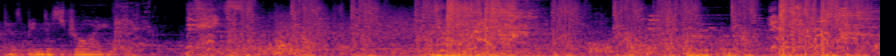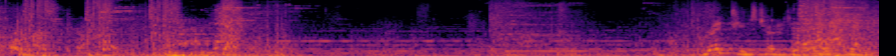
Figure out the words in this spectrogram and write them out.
turret has been destroyed. With haste! Red Team's turret has been destroyed.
